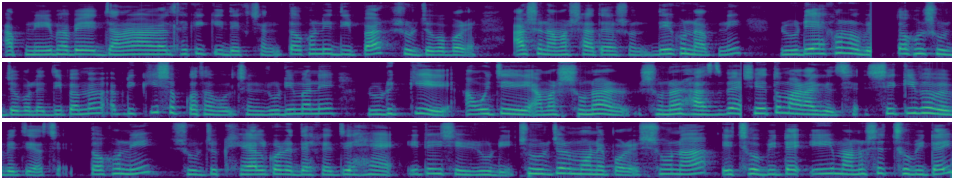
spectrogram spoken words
আপনি এইভাবে জানালার আড়াল থেকে কি দেখছেন? তখনই দীপা সূর্যকে বলে, আসুন আমার সাথে আসুন। দেখুন আপনি, রুডি এখনও বে-" তখন সূর্য বলে, দীপা ম্যাম, আপনি কী সব কথা বলছেন? রুডি মানে রুডি কে? ওই যে আমার সোনার সোনার হাজব্যান্ড সে তো মারা গেছে, সে কীভাবে বেঁচে আছে? তখনই সূর্য খেয়াল করে দেখে যে হ্যাঁ এটাই সেই রুডি। সূর্যর মনে পড়ে, সোনা এই ছবিটা এই মানুষের ছবিটাই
